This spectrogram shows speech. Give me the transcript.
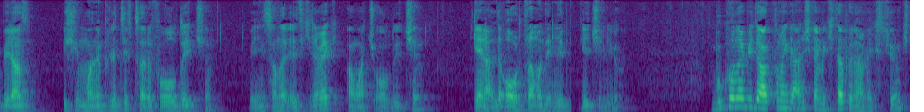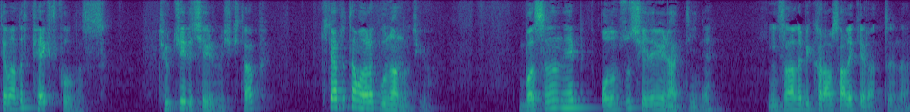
biraz işin manipülatif tarafı olduğu için ve insanları etkilemek amaç olduğu için genelde ortalama denilip geçiliyor. Bu konu bir de aklıma gelmişken bir kitap önermek istiyorum. Kitabın adı Factfulness. Türkçe'ye de çevrilmiş kitap. Kitapta tam olarak bunu anlatıyor basının hep olumsuz şeylere yönelttiğini insanlarda bir karamsarlık yarattığını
